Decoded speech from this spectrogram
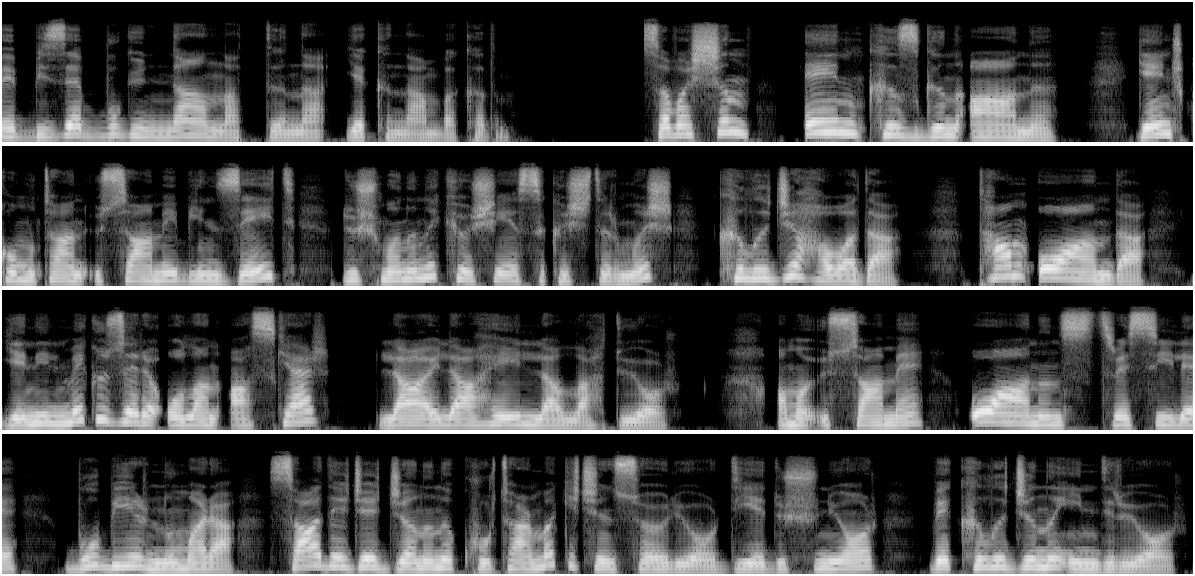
ve bize bugün ne anlattığına yakından bakalım. Savaşın en kızgın anı. Genç komutan Üsame bin Zeyd düşmanını köşeye sıkıştırmış, kılıcı havada. Tam o anda yenilmek üzere olan asker La ilahe illallah diyor. Ama Üsame o anın stresiyle bu bir numara sadece canını kurtarmak için söylüyor diye düşünüyor ve kılıcını indiriyor.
